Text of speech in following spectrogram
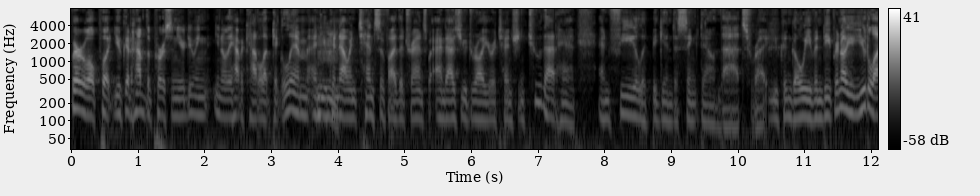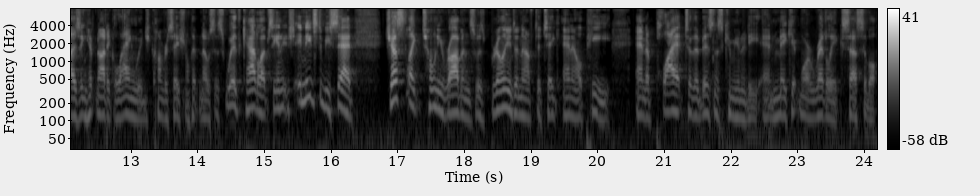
very well put. You could have the person you're doing, you know, they have a cataleptic limb, and you Mm-hmm. can now intensify the trance. And as you draw your attention to that hand and feel it begin to sink down, that's right. You can go even deeper. No, you're utilizing hypnotic language, conversational hypnosis with catalepsy. And it, it needs to be said, just like Tony Robbins was brilliant enough to take NLP and apply it to the business community and make it more readily accessible.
